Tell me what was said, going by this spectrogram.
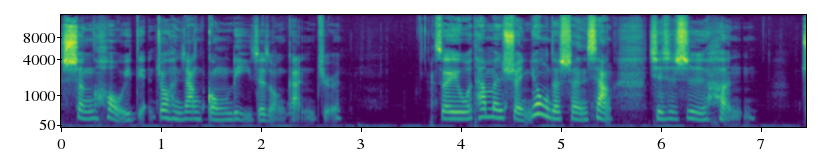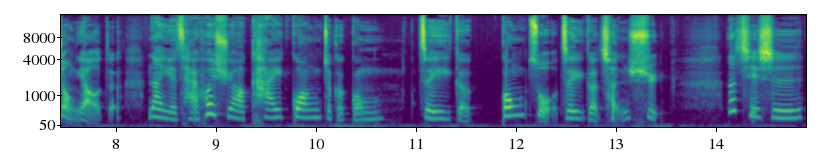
深厚一点，就很像功力这种感觉。所以，我他们选用的神像其实是很重要的，那也才会需要开光这个工这一个工作这一个程序。那其实。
